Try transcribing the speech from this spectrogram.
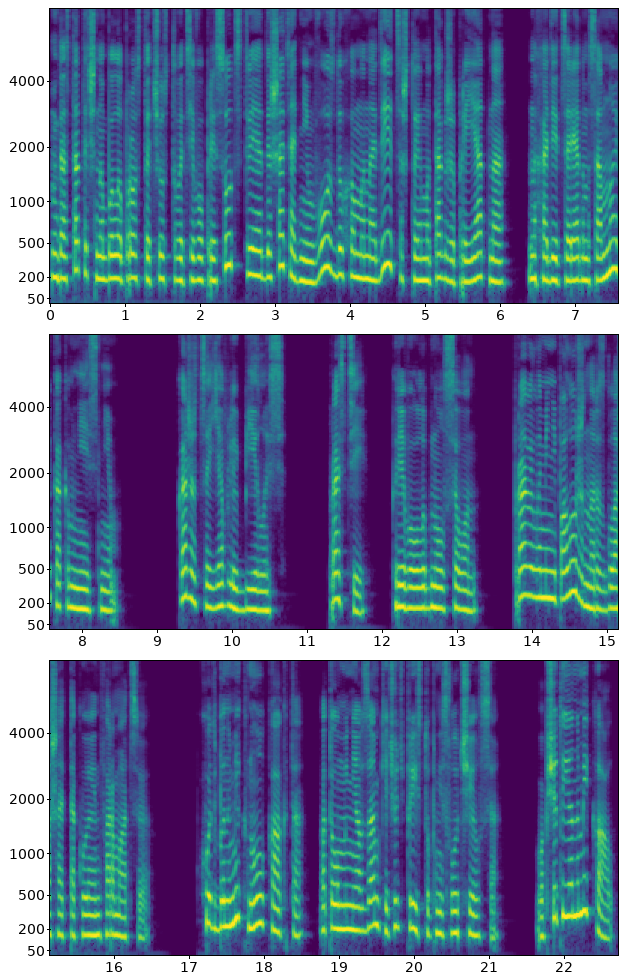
Достаточно было просто чувствовать его присутствие, дышать одним воздухом и надеяться, что ему так же приятно находиться рядом со мной, как и мне с ним. Кажется, я влюбилась. «Прости», — криво улыбнулся он. «Правилами не положено разглашать такую информацию. Хоть бы намекнул как-то, а то у меня в замке чуть приступ не случился». Вообще-то я намекал.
